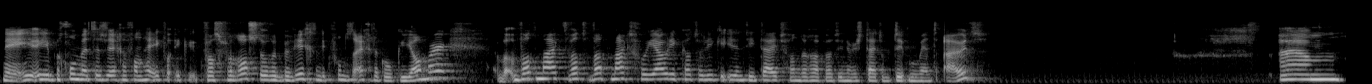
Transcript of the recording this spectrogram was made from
nee je, je begon met te zeggen van hey, ik, ik, ik, was verrast door het bericht en ik vond het eigenlijk ook jammer. Wat maakt, wat, wat maakt voor jou die katholieke identiteit van de Radboud Universiteit op dit moment uit? Um,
